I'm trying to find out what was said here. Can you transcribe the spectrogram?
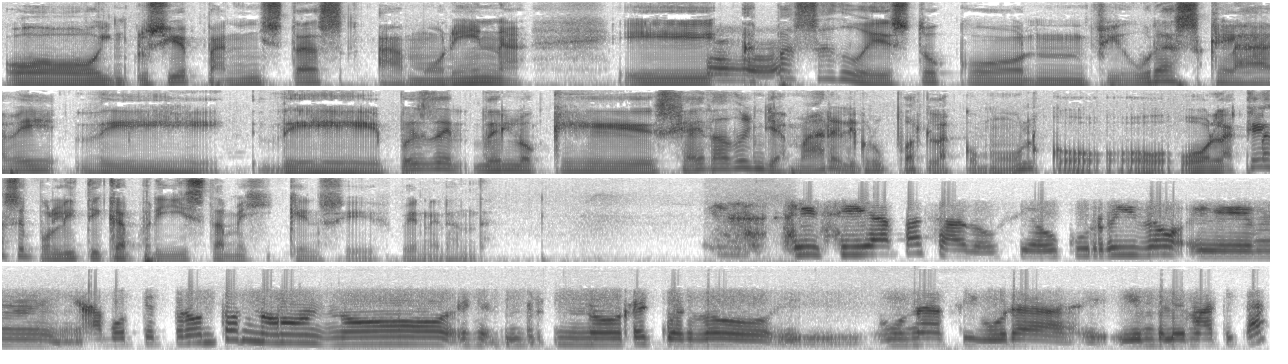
o inclusive panistas a Morena. Eh, ¿Ha pasado esto con figuras clave de, de pues de, lo que se ha dado en llamar el grupo Atlacomulco o, o la clase política priista mexiquense, Veneranda? Sí, sí ha pasado, sí ha ocurrido. Eh, a bote pronto no, no, no recuerdo eh, una figura eh, emblemática,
